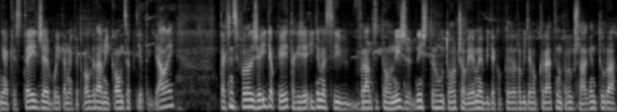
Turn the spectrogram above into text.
nejaké stage, boli tam nejaké programy, koncepty a tak ďalej tak sme si povedali, že ide OK, takže ideme si v rámci toho niž, niž trhu, toho, čo vieme, byť ako, robiť ako kreatívna produkčná agentúra, e,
